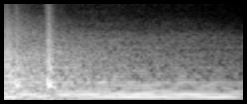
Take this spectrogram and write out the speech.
Thank you.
